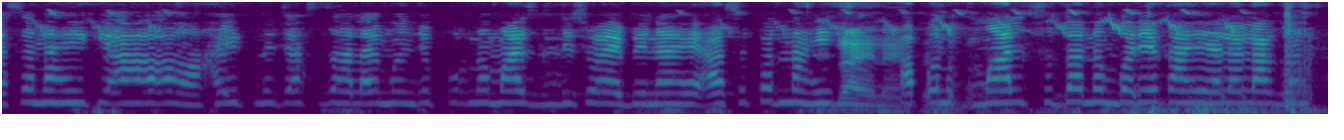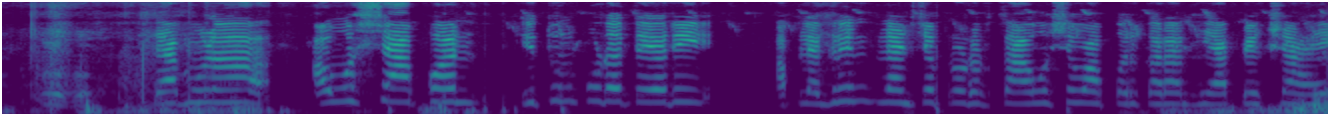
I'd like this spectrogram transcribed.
असं नाही की हाईटने जास्त झालाय म्हणजे पूर्ण माजली सोयाबीन आहे. असं पण नाही. आपण माल सुद्धा नंबर एक आहे याला लागल. हो, हो. त्यामुळं अवश्य आपण इथून पुढे तरी आपल्या ग्रीन प्लॅन्टच्या प्रोडक्टचा अवश्य वापर कराल ही अपेक्षा आहे.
